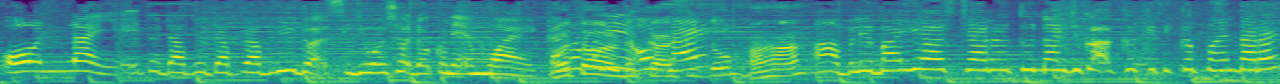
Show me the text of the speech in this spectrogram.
online iaitu www.cjworkshop.com.my. Kalau Betul, beli dekat online, situ. Aha. Ah, boleh bayar secara tunai juga ke ketika penghantaran?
